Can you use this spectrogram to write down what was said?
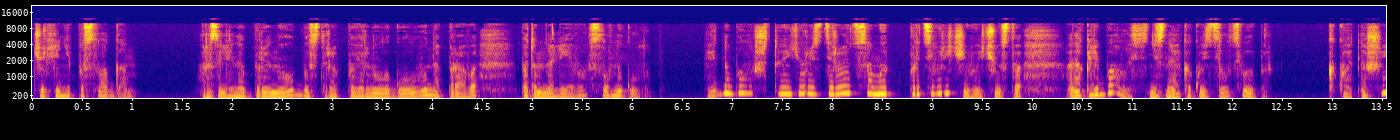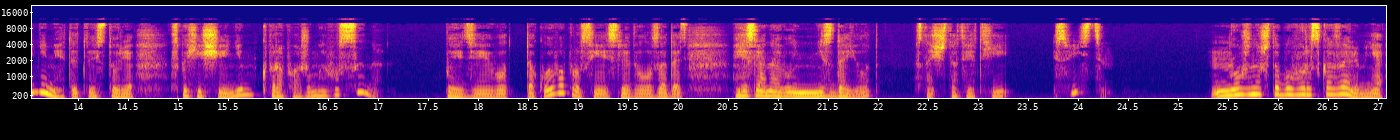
чуть ли не по слогам. Розалина Брюно быстро повернула голову направо, потом налево, словно голубь. Видно было, что ее раздирают самые противоречивые чувства. Она колебалась, не зная, какой сделать выбор. Какое отношение имеет эта история с похищением к пропаже моего сына? По идее, вот такой вопрос ей следовало задать. Если она его не сдает, значит, ответ ей известен. Нужно, чтобы вы рассказали мне,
